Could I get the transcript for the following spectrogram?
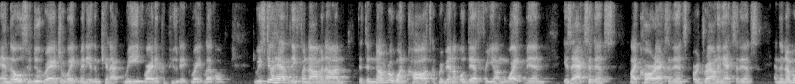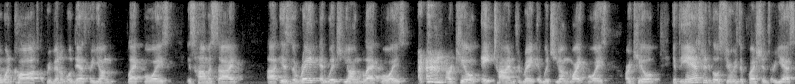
And those who do graduate, many of them cannot read, write, and compute at grade level. We still have the phenomenon that the number one cause of preventable death for young white men is accidents, like car accidents or drowning accidents? And the number one cause of preventable death for young black boys is homicide. Uh, is the rate at which young black boys are killed eight times the rate at which young white boys are killed? If the answer to those series of questions are yes,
